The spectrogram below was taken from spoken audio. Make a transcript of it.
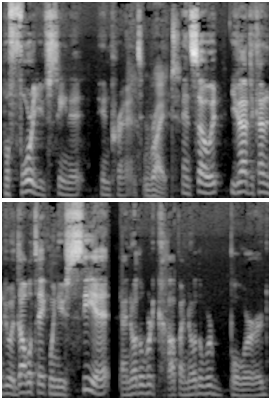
before you've seen it in print. Right. And so it, you have to kind of do a double take when you see it. I know the word cup, I know the word board,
